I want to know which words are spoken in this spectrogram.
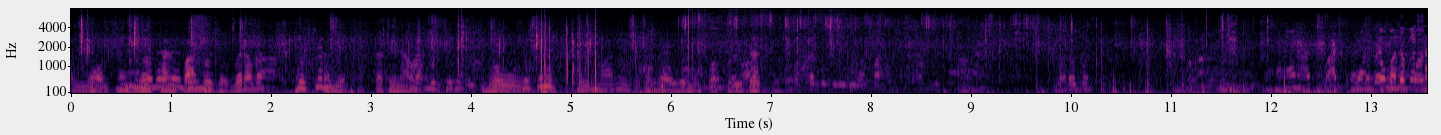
પાછો જાઉં બરાબર? તમે સત્તાથી ના આવો. બહુ ફોન મારું તો તમે હું પકડી જશે ફોન તો મને બતાવ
